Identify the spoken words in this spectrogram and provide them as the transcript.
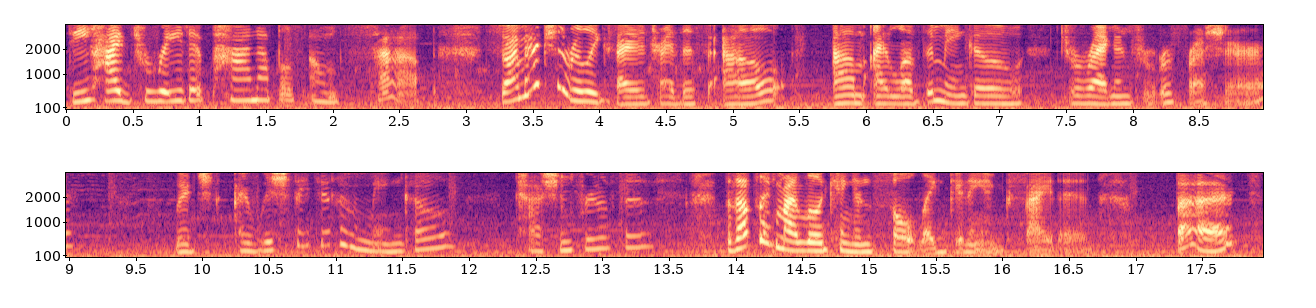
dehydrated pineapples on top. So I'm actually really excited to try this out. Um, I love the mango dragon fruit refresher, which I wish they did a mango passion fruit of this. But that's like my little king and soul, like getting excited. But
